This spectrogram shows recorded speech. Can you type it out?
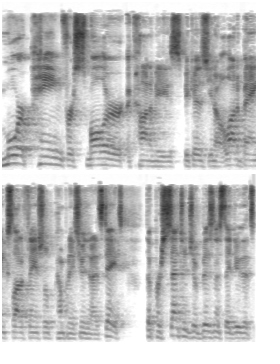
more pain for smaller economies because you know a lot of banks, a lot of financial companies here in the United States, the percentage of business they do that's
